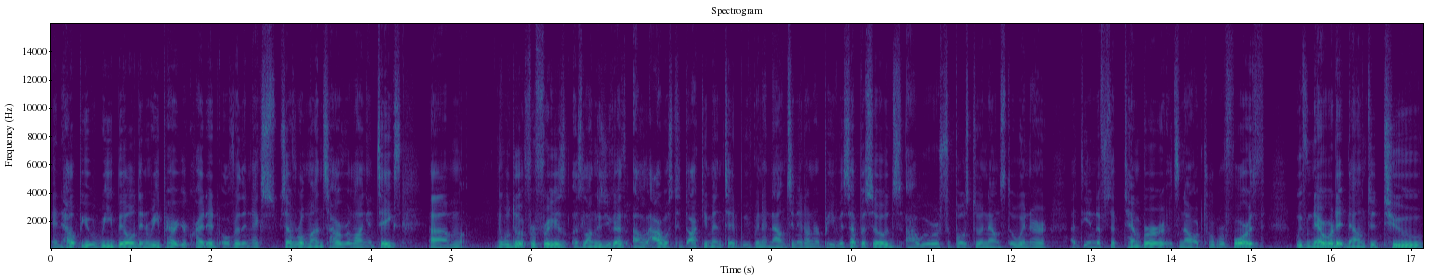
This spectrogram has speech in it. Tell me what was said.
and help you rebuild and repair your credit over the next several months, however long it takes. Um, and we'll do it for free as, as long as you guys allow us to document it. We've been announcing it on our previous episodes. Uh, we were supposed to announce the winner at the end of September. It's now October 4th. We've narrowed it down to two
